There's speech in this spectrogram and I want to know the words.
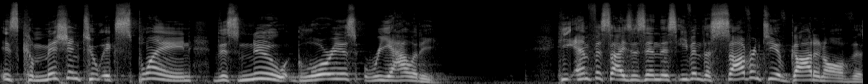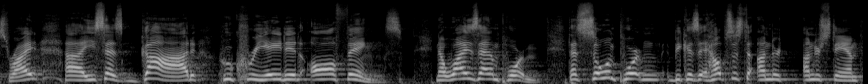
is commissioned to explain this new glorious reality. He emphasizes in this even the sovereignty of God in all of this, right? Uh, he says, God who created all things. Now, why is that important? That's so important because it helps us to under, understand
